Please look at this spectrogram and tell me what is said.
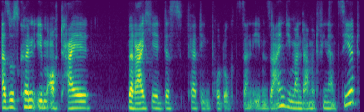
Also es können eben auch Teilbereiche des fertigen Produkts dann eben sein, die man damit finanziert.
